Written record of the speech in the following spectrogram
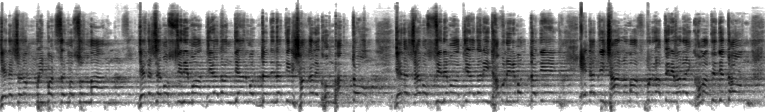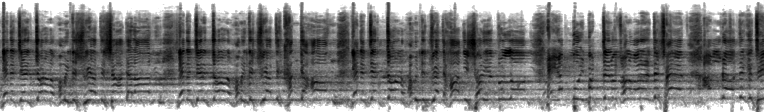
যে দেশে নব্বই পার্সেন্ট মুসলমান, যে দেশে মসজিদে মহাজিরা দান দেওয়ার মধ্য জাতির সকালে ঘুম ভাঙত, যে দেশে মসজিদে মহাজিরা দান ধাবনির ঘুমাতে যেত যে চরণ ভূমিতে শুয়ে আছে শাহজালাল যে চরণ ভূমিতে শুয়ে আছে খানজাহান যে চরণ ভূমিতে শুয়ে আছে হাজি শরীয়তুল্লাহ। এই নব্বই পার্সেন্ট মুসলমানের দেশে আমরা দেখেছি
